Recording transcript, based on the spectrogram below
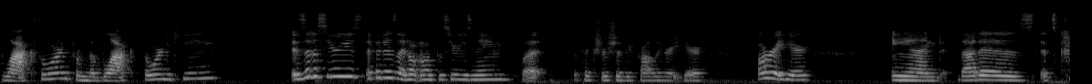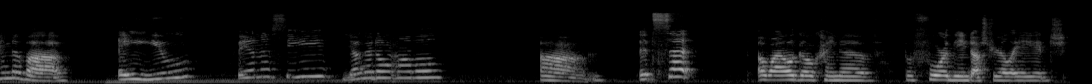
Blackthorn from the Blackthorn Key. Is it a series? If it is, I don't know what the series name, but the picture should be probably right here or right here. And that is, it's kind of a AU fantasy young adult novel. Um, it's set a while ago, kind of before the industrial age,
